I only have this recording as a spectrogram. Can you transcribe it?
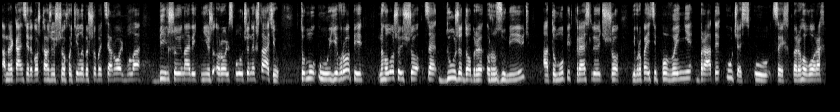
американці також кажуть, що хотіли би, щоб ця роль була більшою навіть ніж роль Сполучених Штатів. Тому у Європі наголошують, що це дуже добре розуміють, а тому підкреслюють, що європейці повинні брати участь у цих переговорах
